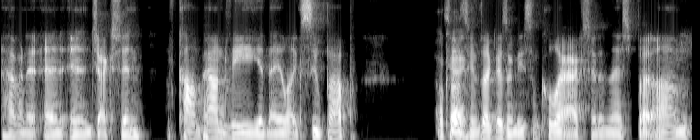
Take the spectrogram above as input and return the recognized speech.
have an, an an injection of compound V and they like soup up. So Okay. it seems like there's gonna be some cooler action in this, but um,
